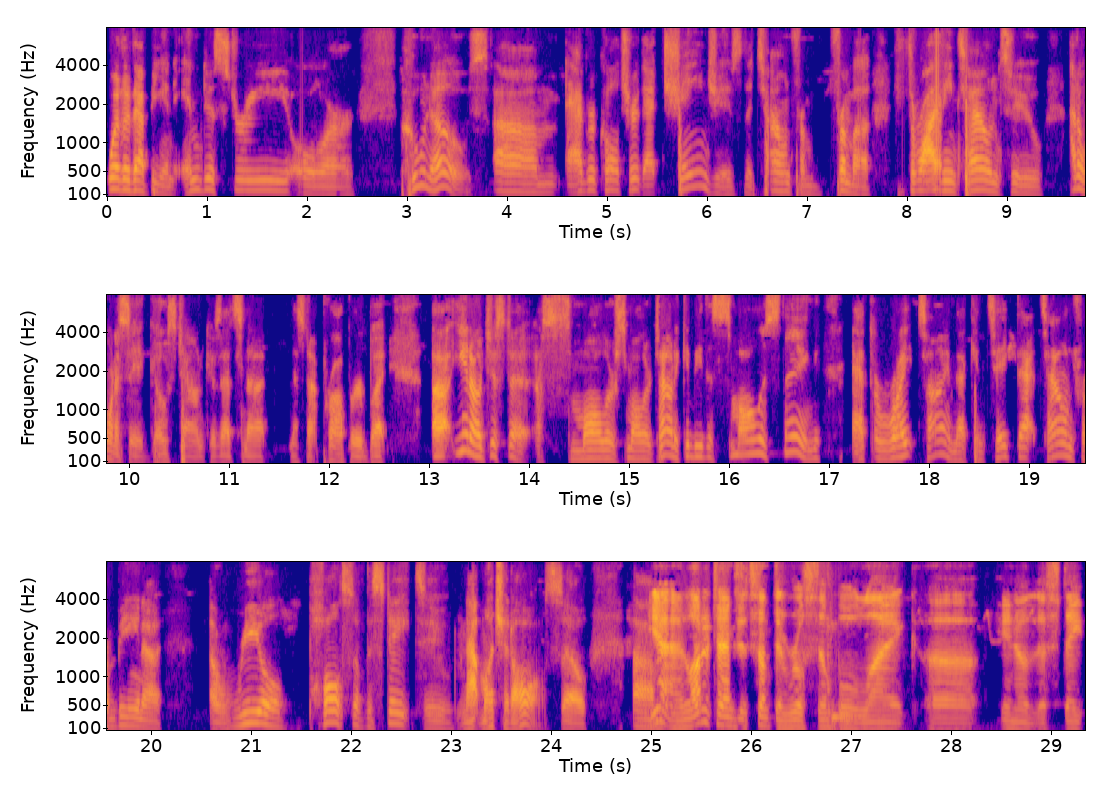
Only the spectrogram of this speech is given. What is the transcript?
whether that be an industry or who knows, um, agriculture that changes the town from from a thriving town to I don't want to say a ghost town because that's not that's not proper, but uh, you know, just a, a smaller smaller town. It can be the smallest thing at the right time that can take that town from being a a real pulse of the state to not much at all. So, um, yeah and a lot of times it's something real simple like uh you know the state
